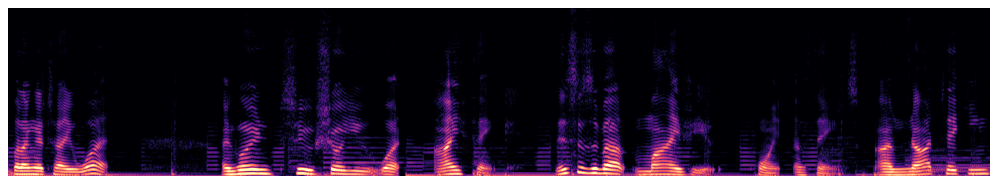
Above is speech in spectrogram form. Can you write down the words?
but I'm going to tell you what. I'm going to show you what I think. This is about my viewpoint of things. I'm not taking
